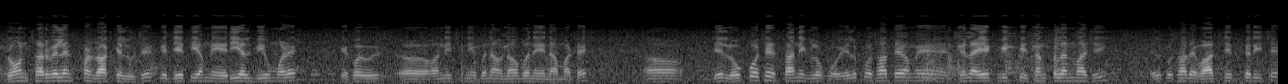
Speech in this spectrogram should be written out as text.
ડ્રોન સર્વેલન્સ પણ રાખેલું છે, કે જેથી અમને એરિયલ વ્યૂ મળે, કે કોઈ અનિચ્છનીય બનાવ ન બને એના માટે. જે લોકો છે, સ્થાનિક લોકો, એ લોકો સાથે અમે છેલ્લા એક વીકથી સંકલનમાં છીએ. એ લોકો સાથે વાતચીત કરી છે.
